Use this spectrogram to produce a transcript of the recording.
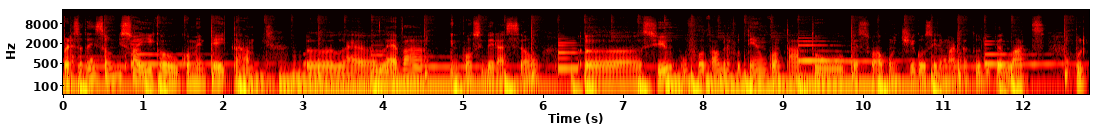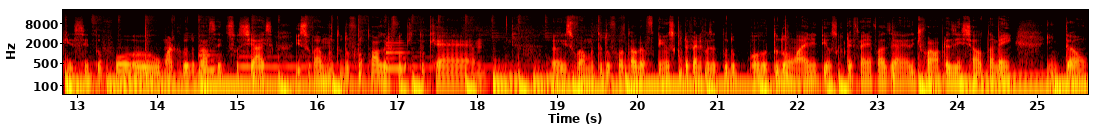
presta atenção nisso aí que eu comentei, tá? Uh, leva em consideração Uh, se o fotógrafo tem um contato pessoal contigo ou se ele marca tudo pelo WhatsApp. Porque se tu for marca tudo pelas redes sociais, isso vai muito do fotógrafo que tu quer Uh, isso vai muito do fotógrafo. Tem os que preferem fazer tudo, tudo online, tem os que preferem fazer de forma presencial também. Então,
